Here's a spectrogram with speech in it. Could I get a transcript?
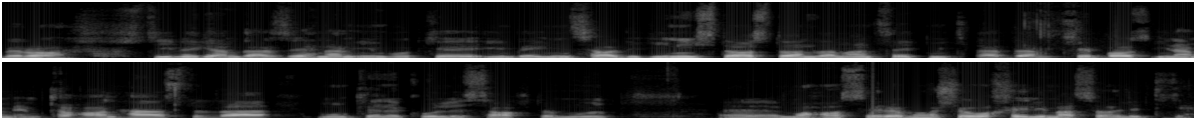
به راستی بگم در ذهنم این بود که این به این سادگی نیست داستان و من فکر می‌کردم که باز اینم امتحان هست و ممکنه کل ساختمون محاصره باشه و خیلی مسائل دیگه.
